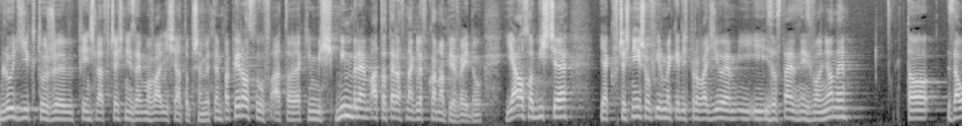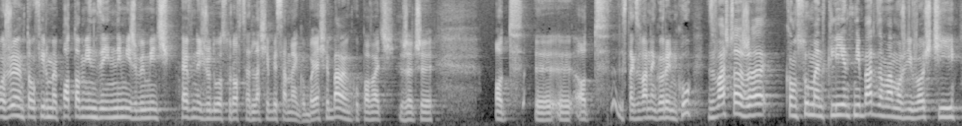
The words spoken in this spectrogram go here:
ludzi, którzy pięć lat wcześniej zajmowali się a to przemytem papierosów, a to jakimś bimbrem, a to teraz nagle w konopie wejdą. Ja osobiście, jak wcześniejszą firmę kiedyś prowadziłem i, i zostałem z niej zwolniony, to założyłem tą firmę po to między innymi, żeby mieć pewne źródło surowca dla siebie samego, bo ja się bałem kupować rzeczy od, yy, od tak zwanego rynku, zwłaszcza, że konsument, klient nie bardzo ma możliwości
